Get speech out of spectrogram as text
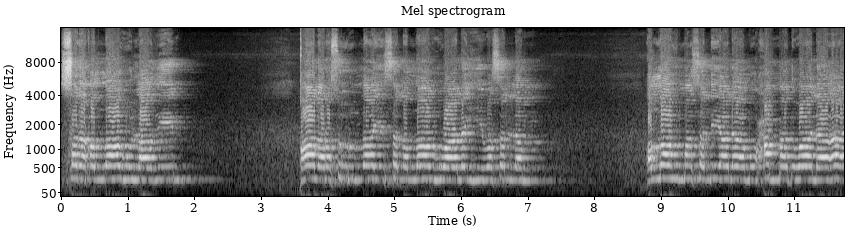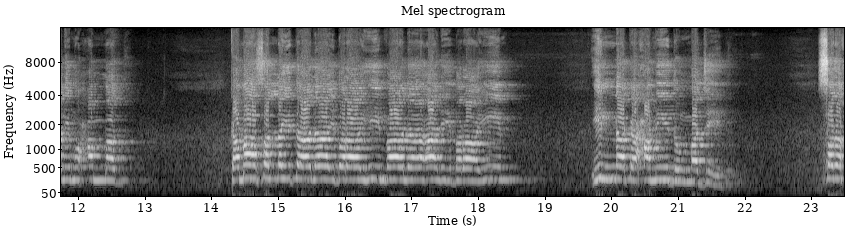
صدق الله العظيم. قال رسول الله صلى الله عليه وسلم اللهم صل على محمد وعلى آل محمد كما صليت على إبراهيم وعلى آل إبراهيم إنك حميد مجيد. صدق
